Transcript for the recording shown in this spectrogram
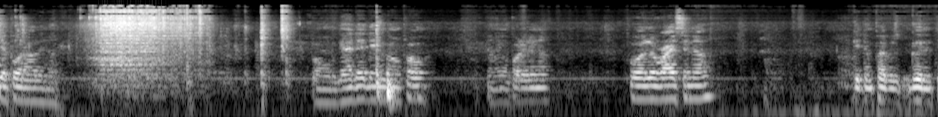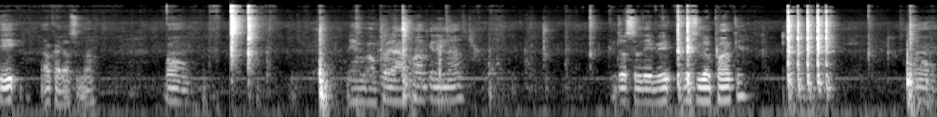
Yeah, pour it all in there. Boom, we got that. Then we're gonna pour. We're gonna pour it in there. Pour a little rice in there. Get them peppers good and thick. Okay, that's enough. Boom. Then we're gonna put our pumpkin in there. Just a little bit, just a little pumpkin. Boom.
